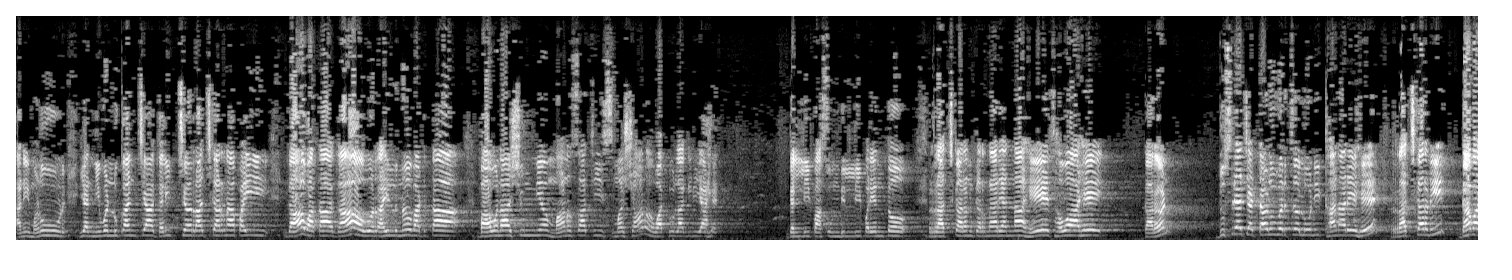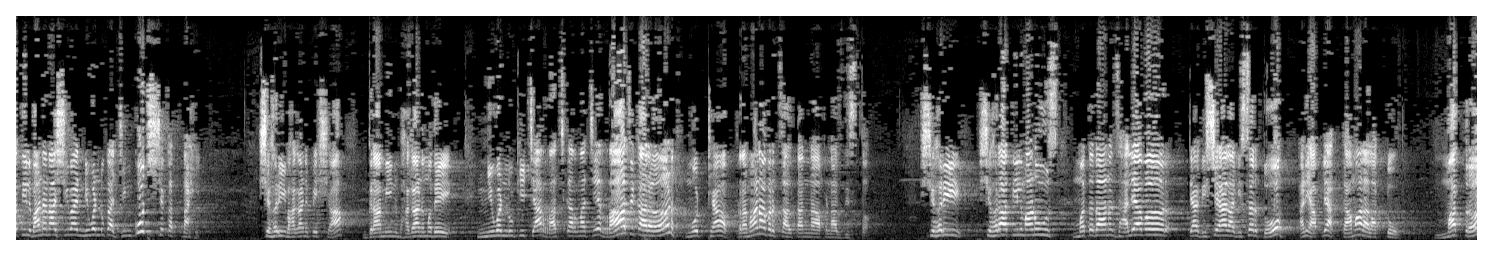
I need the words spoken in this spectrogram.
आणि म्हणून या निवडणुकांच्या गलिच्छ राजकारणापायी गाव आता गाव राहील न वाटता भावना शून्य माणसाची स्मशान वाटू लागली आहेत गल्लीपासून दिल्लीपर्यंत राजकारण करणाऱ्यांना हेच हवं आहे. कारण दुसऱ्याच्या टाळूवरचं लोणी खाणारे हे राजकारणी गावातील भांडणाशिवाय निवडणुका जिंकूच शकत नाही. शहरी भागांपेक्षा ग्रामीण भागांमध्ये निवडणुकीच्या राजकारणाचे राजकारण मोठ्या प्रमाणावर चालताना आपणास दिसतं. शहरी शहरातील माणूस मतदान झाल्यावर त्या विषयाला विसरतो आणि आपल्या कामाला लागतो. मात्र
